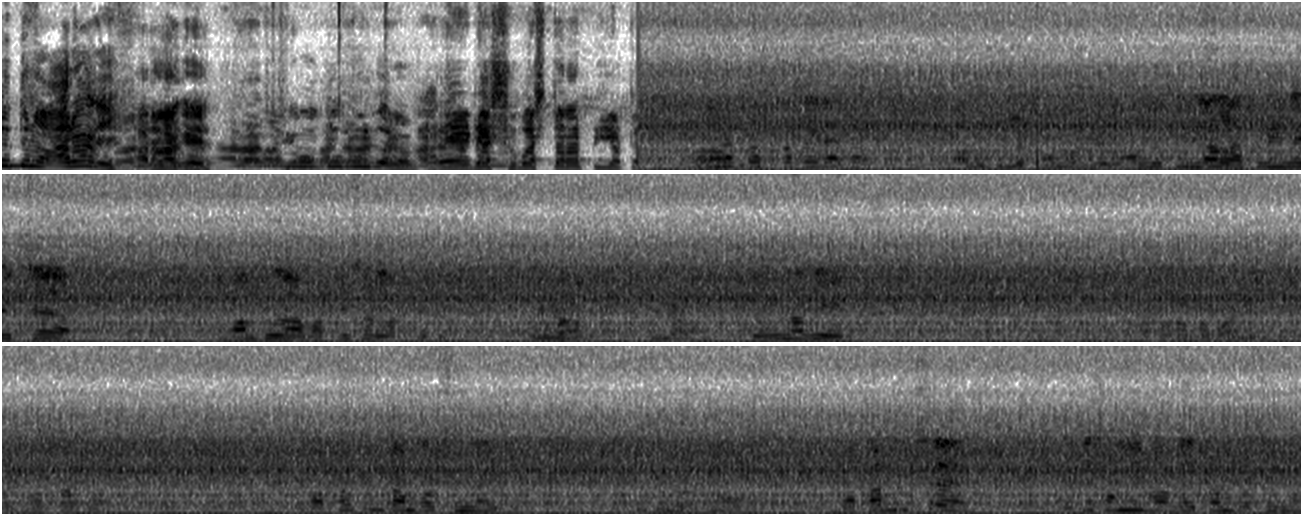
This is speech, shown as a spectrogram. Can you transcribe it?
চোদ্দ না আরও আগে? আরও আগে। আরে এটা সুভাষ তারা পিরিয়ড অনেক কষ্ট করে রাখা। আলু তুললে কম লাগে। আলু তিলা লাকড়ি বেচা। বান্ধু আবার পেশা লাকড়ি? কিনা কিনা। কেউ না বের আটা টাটা পানি না এটা না এখনও। বাতা দিচ্ছে। ওকে সামনে বা যাইতাম পারছি না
